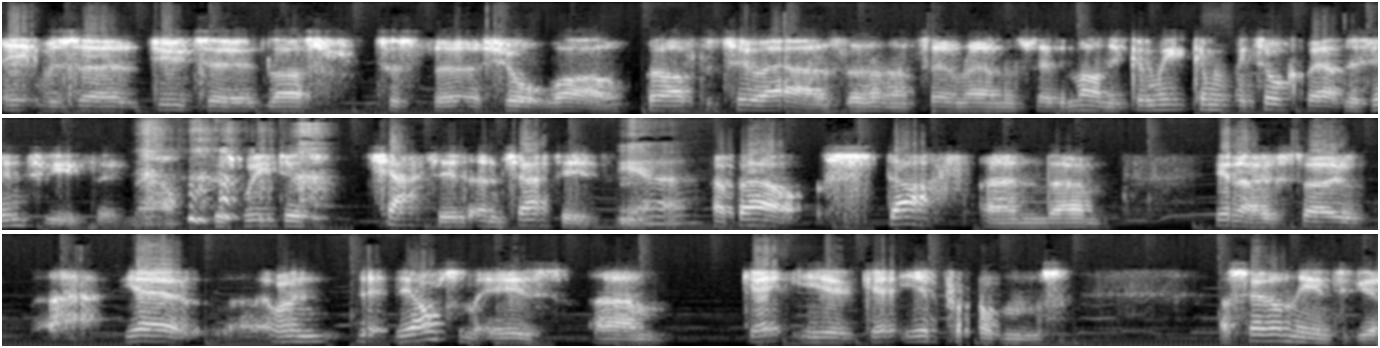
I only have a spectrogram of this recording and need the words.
it was uh, due to last just a, short while, but after two hours, I turned around and said, "Imani, can we can we talk about this interview thing now?" Because we just chatted and chatted yeah. about stuff, and um, you know, so uh, yeah. I mean, the, the ultimate is um, get your get your problems. I said on the interview,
